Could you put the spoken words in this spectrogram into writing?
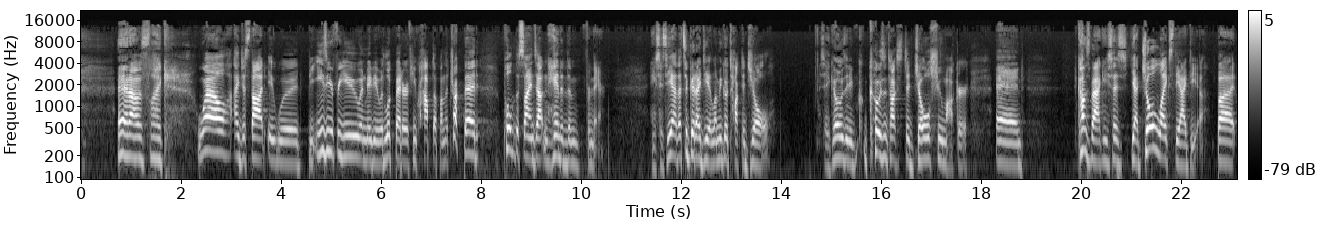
and I was like, well, I just thought it would be easier for you and maybe it would look better if you hopped up on the truck bed, pulled the signs out, and handed them from there. And he says, Yeah, that's a good idea. Let me go talk to Joel. So he goes and he goes and talks to Joel Schumacher. And he comes back and he says, Yeah, Joel likes the idea, but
